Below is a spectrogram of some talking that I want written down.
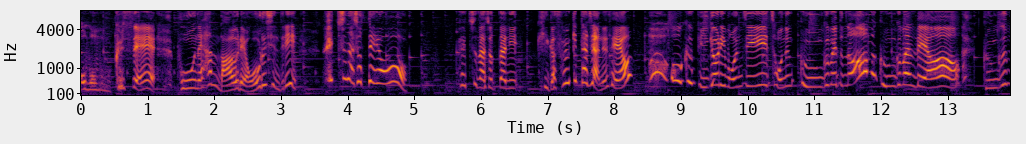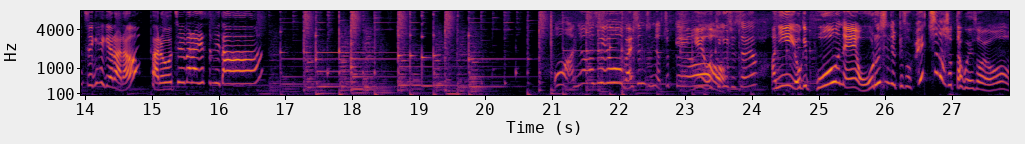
어머머, 글쎄, 보은의 한 마을의 어르신들이 회춘하셨대요. 회춘하셨다니 귀가 솔깃하지 않으세요? 어, 그 비결이 뭔지 저는 궁금해도 너무 궁금한데요. 궁금증 해결하러 바로 출발하겠습니다. 안녕하세요. 말씀 좀 여쭐게요. 예, 어떻게 오셨어요? 아니, 여기 보은의 어르신들께서 회춘하셨다고 해서요.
